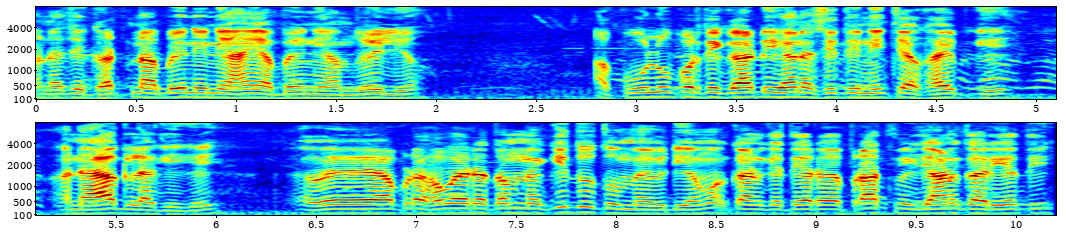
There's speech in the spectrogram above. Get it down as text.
અને જે ઘટના બની અહીંયા બની, આમ જોઈ લ્યો. આ પુલ ઉપરથી ગાડી છે ને સીધી નીચે ખાઈ ગઈ અને આગ લાગી ગઈ. હવે આપણે સવારે તમને કીધું હતું મેં વિડીયોમાં, કારણ કે ત્યારે પ્રાથમિક જાણકારી હતી.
